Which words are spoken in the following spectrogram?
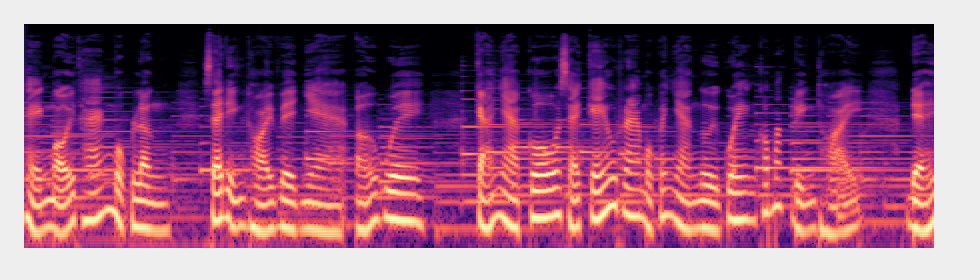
hẹn mỗi tháng một lần sẽ điện thoại về nhà ở quê cả nhà cô sẽ kéo ra một cái nhà người quen có mắt điện thoại để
